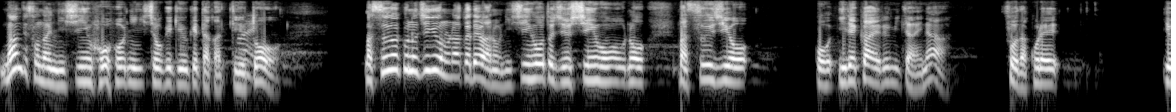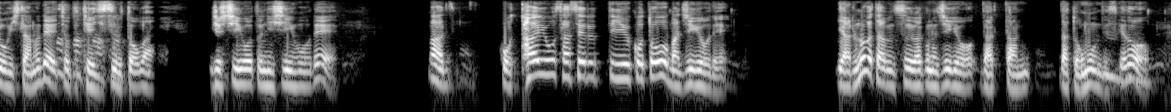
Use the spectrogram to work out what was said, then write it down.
なんでそんなに二進法に衝撃を受けたかっていうと、まあ、数学の授業の中では、あの、二進法と十進法の、まあ、数字をこう入れ替えるみたいな、そうだ、これ、用意したので、ちょっと提示すると、まあ、十進法と二進法で、まあ、こう、対応させるっていうことを、まあ、授業でやるのが多分数学の授業だったんだと思うんですけど、うん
